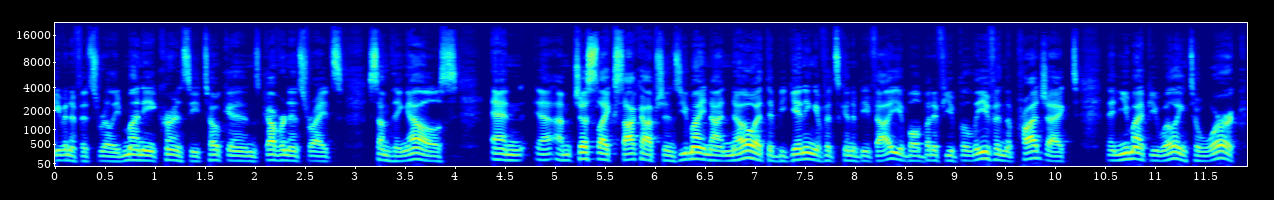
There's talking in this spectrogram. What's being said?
even if it's really money, currency, tokens, governance rights, something else. And uh, um, just like stock options, you might not know at the beginning if it's going to be valuable, but if you believe in the project, then you might be willing to work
